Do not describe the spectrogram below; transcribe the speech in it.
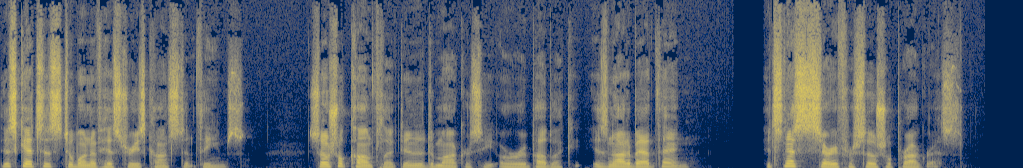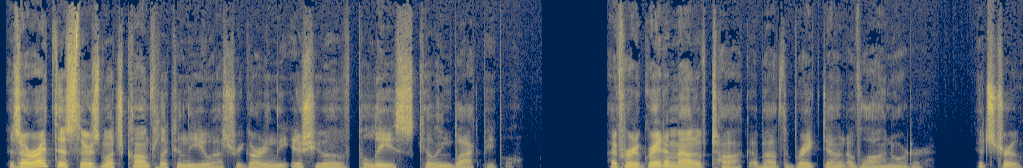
This gets us to one of history's constant themes. Social conflict in a democracy or a republic is not a bad thing. It's necessary for social progress. As I write this, there's much conflict in the U.S. regarding the issue of police killing black people. I've heard a great amount of talk about the breakdown of law and order. It's true.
